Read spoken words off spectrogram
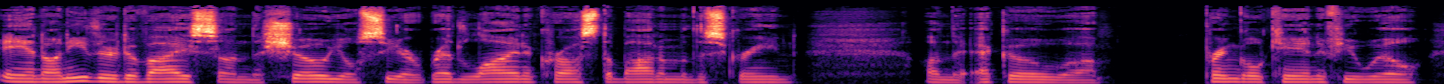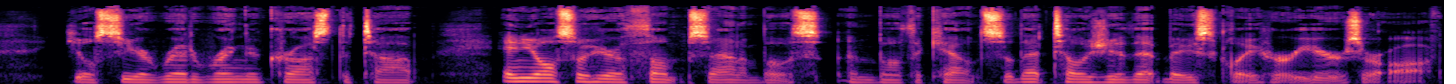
And on either device on the show, you'll see a red line across the bottom of the screen. On the Echo uh, Pringle can, if you will, You'll see a red ring across the top, and you also hear a thump sound on both on both accounts. So that tells you that basically her ears are off.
